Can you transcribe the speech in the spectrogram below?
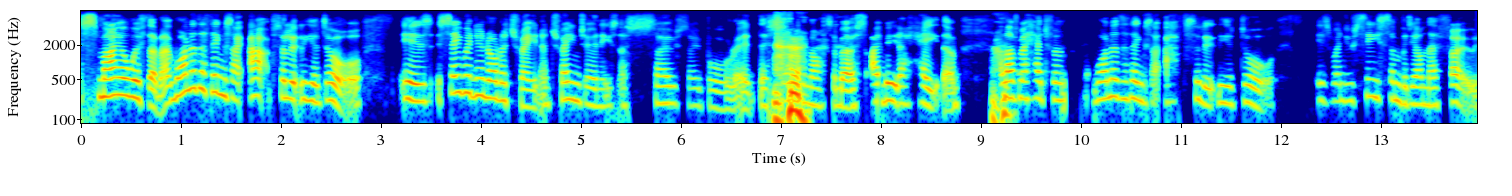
smile with them. And one of the things I absolutely adore is say when you're on a train and train journeys are so so boring they're so monotonous i mean i hate them i love my headphones one of the things i absolutely adore is when you see somebody on their phone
